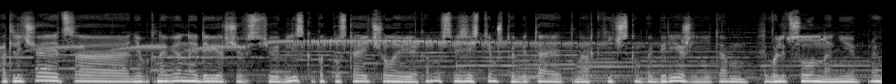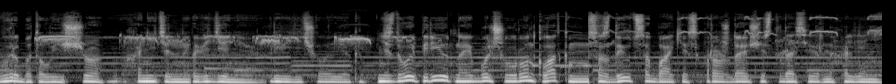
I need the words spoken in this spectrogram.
отличается необыкновенной доверчивостью и близко подпускает человека, ну, в связи с тем, что обитает на арктическом побережье, и там эволюционно не выработал еще хранительное поведение при виде человека. В гнездовой период наибольший урон кладкам создают собаки, сопровождающие стада северных оленей.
